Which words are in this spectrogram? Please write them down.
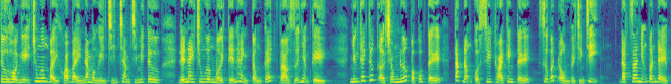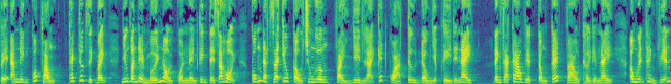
Từ Hội nghị Trung ương 7 khóa 7 năm 1994, đến nay Trung ương mới tiến hành tổng kết vào giữa nhiệm kỳ. Những thách thức ở trong nước và quốc tế, tác động của suy thoái kinh tế, sự bất ổn về chính trị, đặt ra những vấn đề về an ninh quốc phòng, thách thức dịch bệnh, những vấn đề mới nổi của nền kinh tế xã hội cũng đặt ra yêu cầu Trung ương phải nhìn lại kết quả từ đầu nhiệm kỳ đến nay. Đánh giá cao việc tổng kết vào thời điểm này, ông Nguyễn Thành Viễn,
